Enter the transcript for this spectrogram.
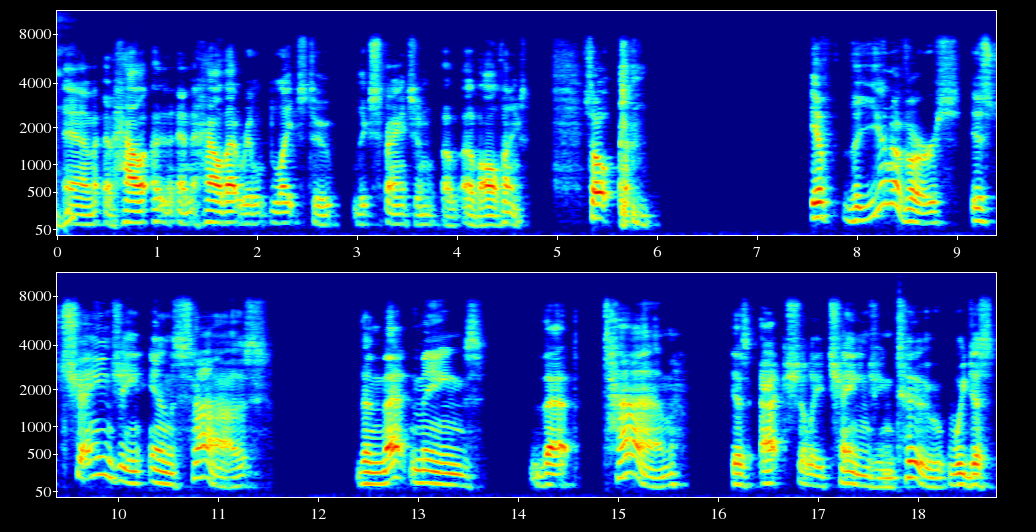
mm-hmm. and and how and how that relates to the expansion of, of all things. So if the universe is changing in size, then that means that time is actually changing too. We just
